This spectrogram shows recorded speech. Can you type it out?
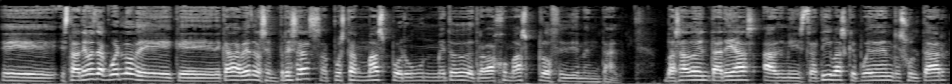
Eh, estaremos de acuerdo de que de cada vez las empresas apuestan más por un método de trabajo más procedimental, basado en tareas administrativas que pueden resultar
